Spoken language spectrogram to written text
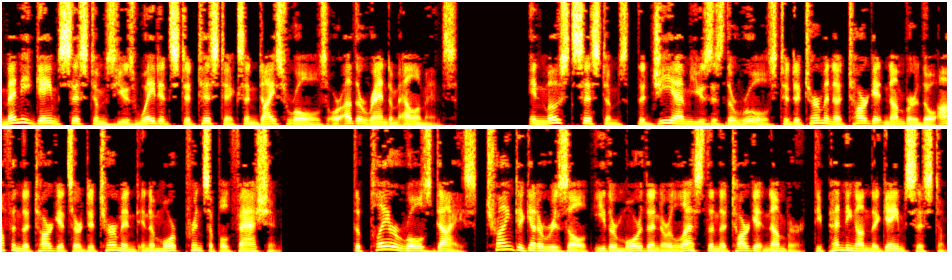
Many game systems use weighted statistics and dice rolls or other random elements. In most systems, the GM uses the rules to determine a target number though often the targets are determined in a more principled fashion. The player rolls dice, trying to get a result either more than or less than the target number, depending on the game system.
